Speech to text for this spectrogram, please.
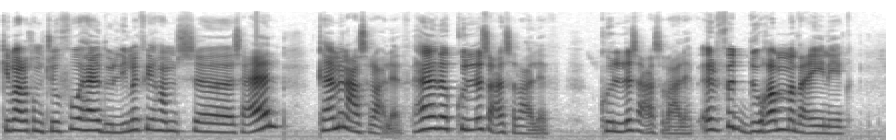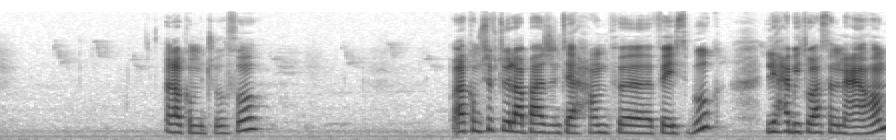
كما راكم تشوفوا هادو اللي ما فيهمش شعال؟ كامل عشرة آلاف. هذا كلش عشرة آلاف. كلش عشرة آلاف. ارفد وغمض عينيك. راكم تشوفوا؟ راكم شفتوا لاباج نتاعهم في فيسبوك اللي حاب يتواصل معاهم؟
